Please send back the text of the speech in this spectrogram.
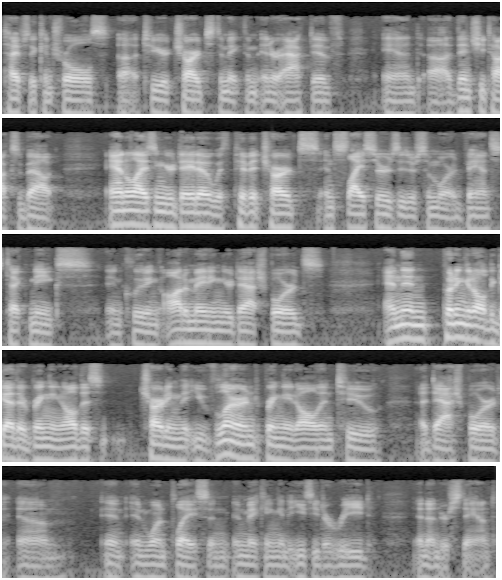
types of controls uh, to your charts to make them interactive. And uh, then she talks about analyzing your data with pivot charts and slicers. These are some more advanced techniques including automating your dashboards, and then putting it all together, bringing all this charting that you've learned, bringing it all into a dashboard um, in, in one place and, and making it easy to read and understand.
